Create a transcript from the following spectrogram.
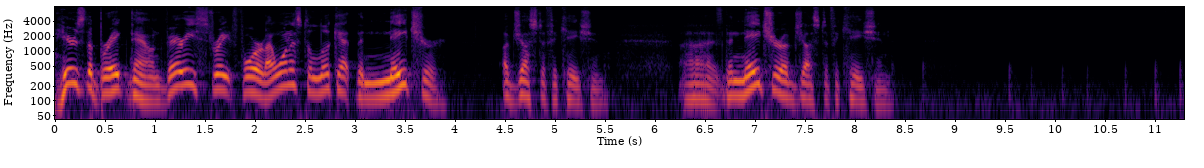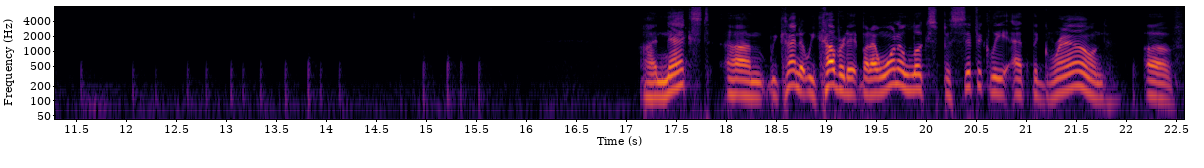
here's the breakdown, very straightforward. I want us to look at the nature of justification. Uh, the nature of justification. Uh, next, um, we kind of we covered it, but I want to look specifically at the ground of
